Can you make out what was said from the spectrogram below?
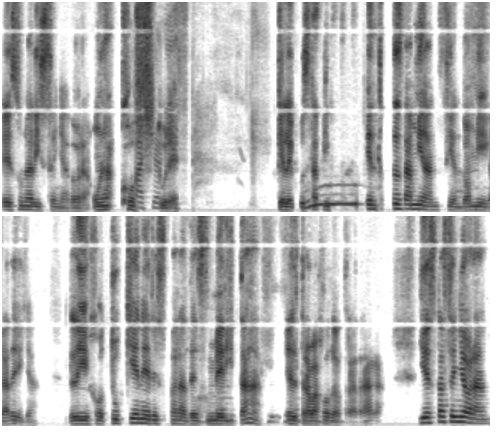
es una diseñadora, una costurera que le gusta Uh. pintar. Entonces Damián, siendo amiga de ella, le dijo, ¿tú quién eres para desmeritar el trabajo de otra draga? Y esta señora,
